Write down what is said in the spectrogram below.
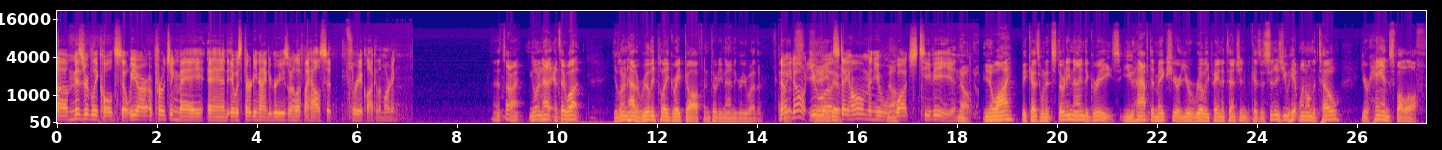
uh, miserably cold still. We are approaching May, and it was 39 degrees when I left my house at 3 o'clock in the morning. It's all right. You learn how to. I tell you what, you learn how to really play great golf in 39 degree weather. No, you don't. You, Yeah, you uh, do. stay home and you No. watch TV. And No. You know why? Because when it's 39 degrees, you have to make sure you're really paying attention because as soon as you hit one on the toe, your hands fall off.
